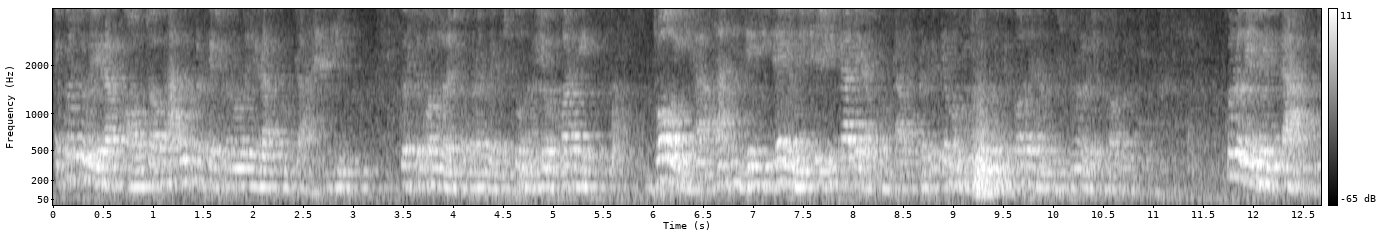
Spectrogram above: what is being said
E questo ve li racconto anche perché se non me li cose non le saprebbe nessuno, io ho quasi voglia, anzi desiderio, necessità di raccontare, perché temo che tutte queste cose non nessuno le ricordi più. Quello dei vent'anni,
